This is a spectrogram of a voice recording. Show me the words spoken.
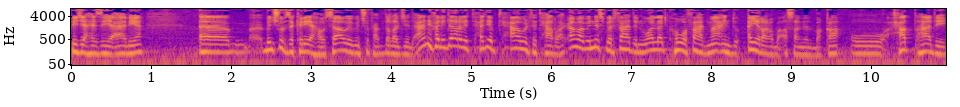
في جاهزية عالية. آه بنشوف زكريا هوساوي بنشوف عبد الله الجدعاني فالاداره الاتحاديه بتحاول تتحرك. أما بالنسبة لفهد المولد هو فهد ما عنده أي رغبة أصلا للبقاء وحط هذه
